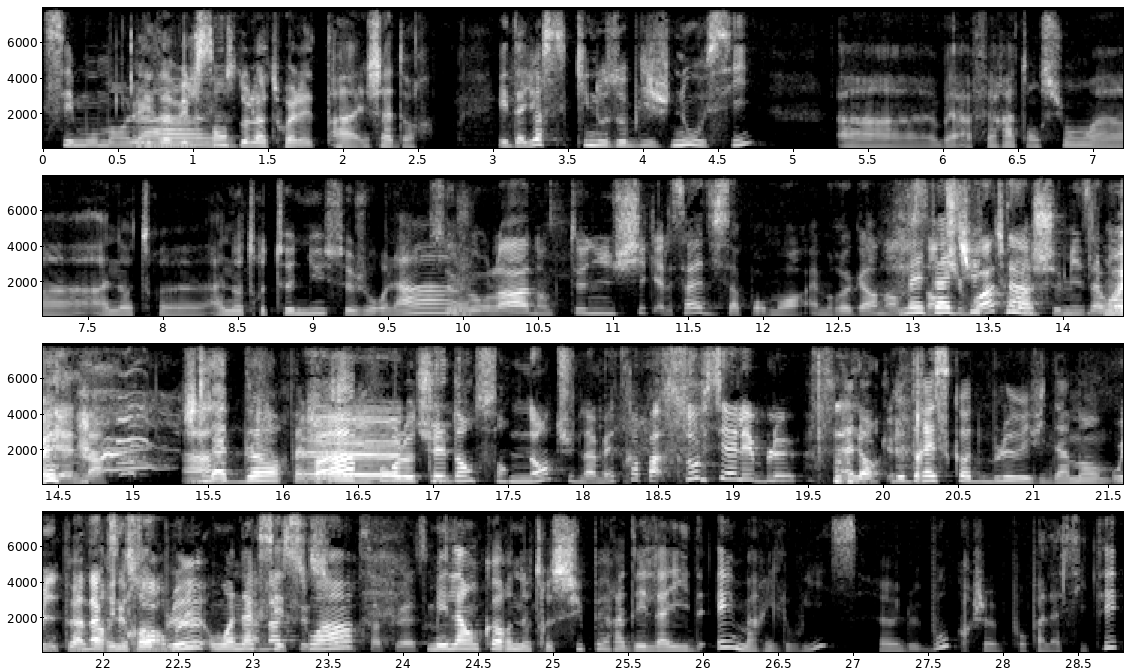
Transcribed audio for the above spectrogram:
ces moments-là. Ils avaient le euh, sens de la toilette. Ah, j'adore. Et d'ailleurs, ce qui nous oblige, nous aussi, à, à faire attention à, à notre, à notre tenue ce jour-là. Ce jour-là, donc tenue chic. Elle, ça, elle dit ça pour moi. Elle me regarde en me Mais disant Tu vois tout. ta chemise Ouais. hawaïenne là? Je Hein l'adore. t'as Euh, Pas pour le tu- thé dansant. Non, tu ne la mettras pas, sauf si elle est bleue. Alors, le dress code bleu, évidemment, Oui, on peut un avoir une robe bleue bleu. ou un accessoire. ça peut être, Mais là euh, encore, notre super Adélaïde et Marie-Louise, euh, le bougre, je- pour pas la citer,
